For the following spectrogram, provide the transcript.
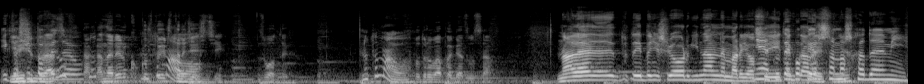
I ktoś mi 90 dolarów? powiedział... Tak, a na rynku kosztuje to mało. 40 złotych. No to mało. Podróba Pegasusa. No ale tutaj będziesz miał oryginalne Mariosy Nie, i tutaj tak po dalej. pierwsze nie? masz HDMI,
